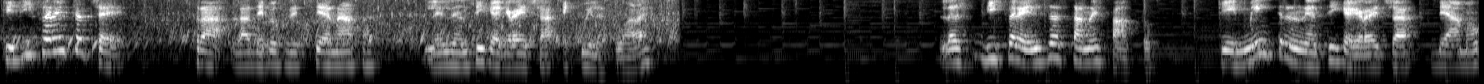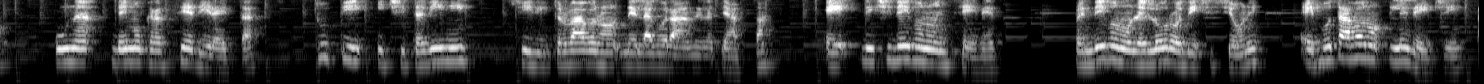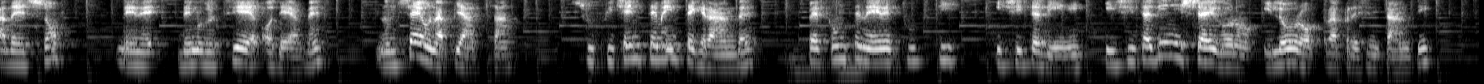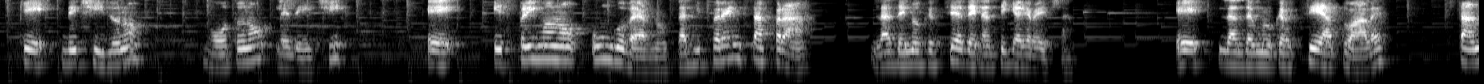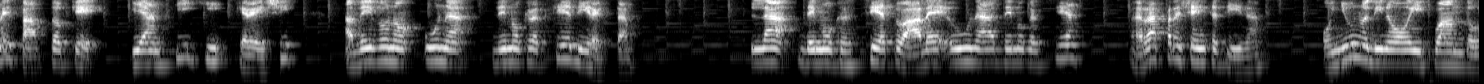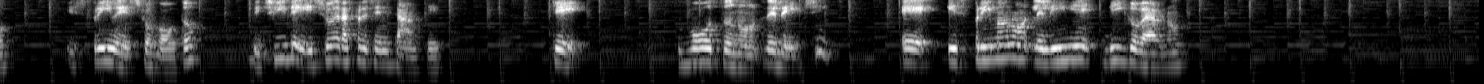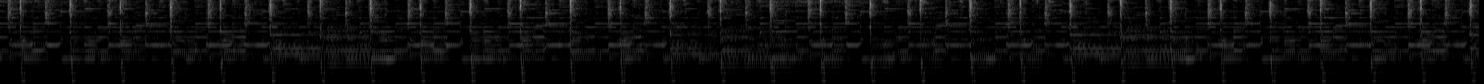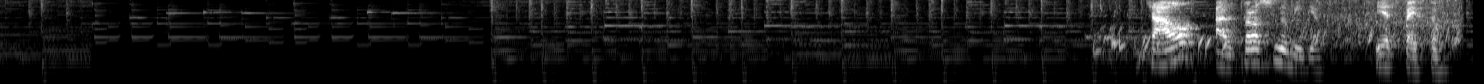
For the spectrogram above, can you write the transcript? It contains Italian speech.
Che differenza c'è tra la democrazia nata nell'antica Grecia e quella attuale? La differenza sta nel fatto che mentre nell'antica Grecia abbiamo una democrazia diretta, tutti i cittadini si ritrovavano nell'agorà, nella piazza, e decidevano insieme, prendevano le loro decisioni e votavano le leggi. Adesso, nelle democrazie oderne, non c'è una piazza sufficientemente grande per contenere tutti i cittadini. I cittadini scelgono i loro rappresentanti che decidono, votano le leggi e esprimono un governo. La differenza fra la democrazia dell'antica Grecia e la democrazia attuale sta nel fatto che gli antichi greci avevano una democrazia diretta. La democrazia attuale è una democrazia rappresentativa. Ognuno di noi quando esprime il suo voto decide i suoi rappresentanti che votano le leggi e esprimono le linee di governo. Ciao, al prossimo video. Vi aspetto.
